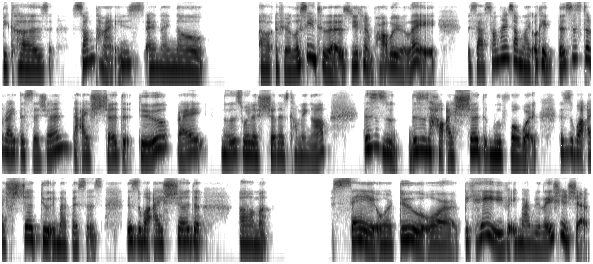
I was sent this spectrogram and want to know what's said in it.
Because sometimes, and I know uh, if you're listening to this, you can probably relate. Is that sometimes I'm like, okay, this is the right decision that I should do, right? Notice where the should is coming up. This is this is how I should move forward. This is what I should do in my business. This is what I should um, say or do or behave in my relationship.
